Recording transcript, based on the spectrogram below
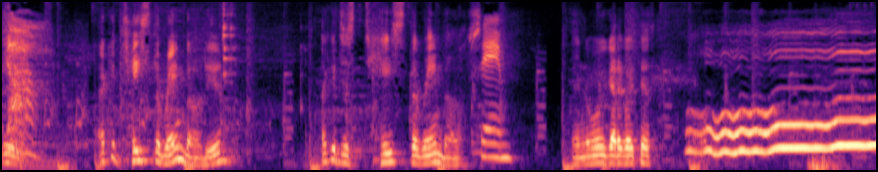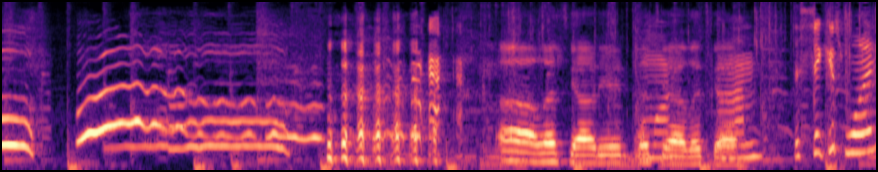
Dude, I could taste the rainbow, dude. I could just taste the rainbow. Same. And then we gotta go like this. oh, let's go, dude. Let's go, let's go. Um, the sickest one.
